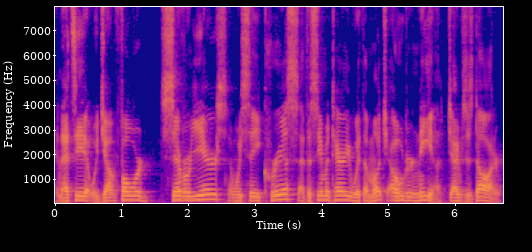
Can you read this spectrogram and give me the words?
and that's it. We jump forward several years and we see Chris at the cemetery with a much older Nia, James's daughter.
